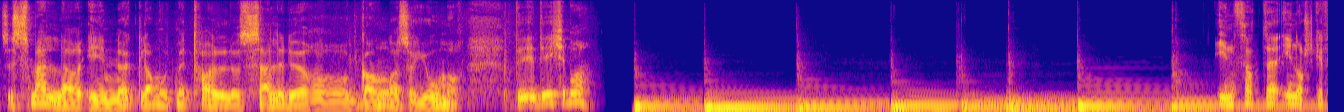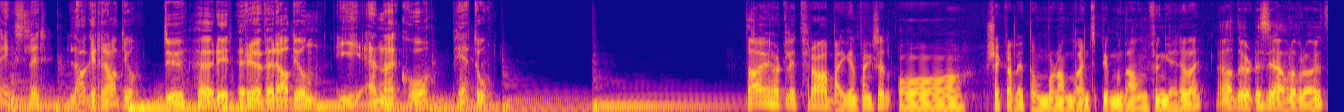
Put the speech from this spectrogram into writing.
Så det smeller i nøkler mot metall og celledører og ganger som ljomer. Det, det er ikke bra. Innsatte i norske fengsler lager radio. Du hører Røverradioen i NRK P2. Da har vi hørt litt fra Bergen fengsel og sjekka litt om hvordan landsbymodellen fungerer der. Ja, det hørtes jævla bra ut.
